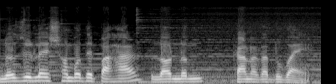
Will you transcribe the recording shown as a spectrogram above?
নজরুলের সম্পদের পাহাড়, লন্ডন, কানাডা, দুবাইয়ে।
